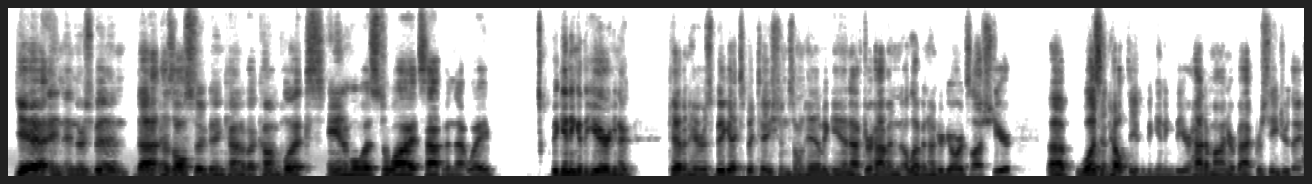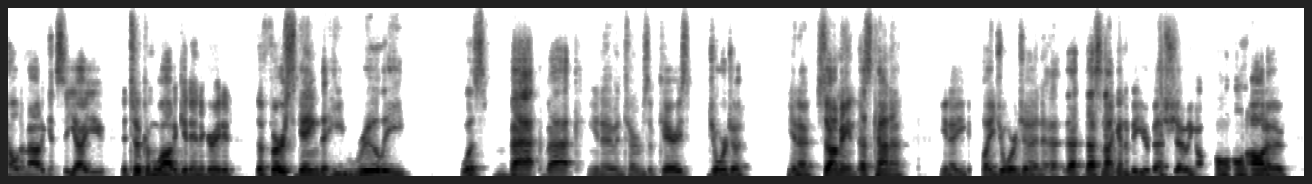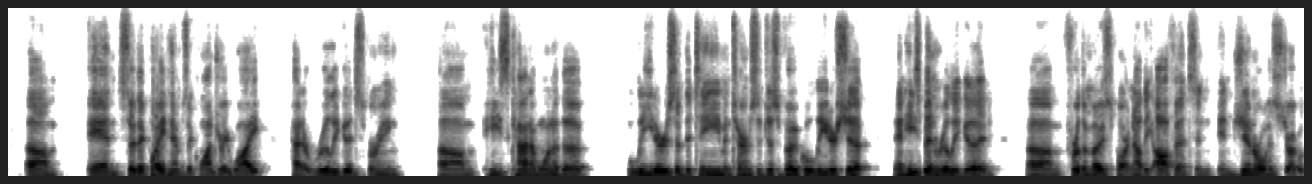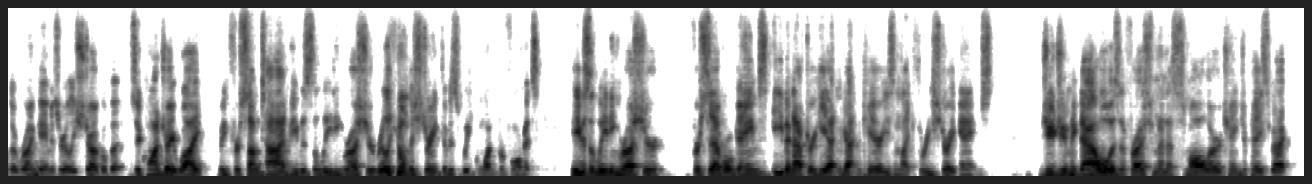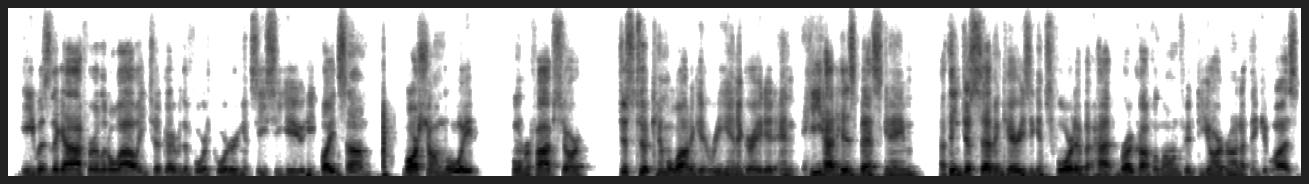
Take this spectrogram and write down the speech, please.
Yeah, and, and there's been that has also been kind of a complex animal as to why it's happened that way. Beginning of the year, you know, Kevin Harris. Big expectations on him again after having 1,100 yards last year. Uh, wasn't healthy at the beginning of the year. Had a minor back procedure. They held him out against ECU. It took him a while to get integrated. The first game that he really was back, back, you know, in terms of carries, Georgia. You know, so I mean, that's kind of, you know, you play Georgia, and uh, that that's not going to be your best showing on, on auto. Um, and so they played him. Zaquandre White had a really good spring. Um, he's kind of one of the leaders of the team in terms of just vocal leadership, and he's been really good um, for the most part. Now the offense in in general has struggled. The run game has really struggled, but Zaquandre White, I mean, for some time he was the leading rusher, really on the strength of his Week One performance. He was the leading rusher for several games, even after he hadn't gotten carries in like three straight games. Juju McDowell was a freshman, a smaller change of pace back. He was the guy for a little while. He took over the fourth quarter against ECU. He played some. Marshawn Lloyd, former five star, just took him a while to get reintegrated. And he had his best game, I think just seven carries against Florida, but had broke off a long 50 yard run, I think it was.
